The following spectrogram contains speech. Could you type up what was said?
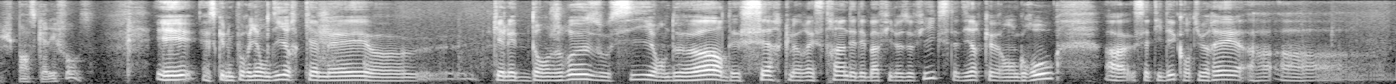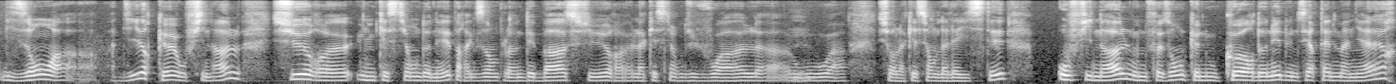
je pense qu'elle est fausse. Et est-ce que nous pourrions dire qu'elle est, qu'elle est dangereuse aussi en dehors des cercles restreints des débats philosophiques? C'est-à-dire qu'en gros, cette idée conduirait à, disons, à, dire qu'au final, sur euh, une question donnée, par exemple un débat sur euh, la question du voile euh, mm. ou sur la question de la laïcité, au final, nous ne faisons que nous coordonner d'une certaine manière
